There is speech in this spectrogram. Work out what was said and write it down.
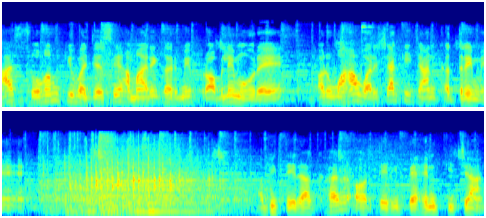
आज सोहम की वजह से हमारे घर में प्रॉब्लम हो रहे हैं और वहाँ वर्षा की जान खतरे में है। अभी तेरा घर और तेरी बहन की जान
